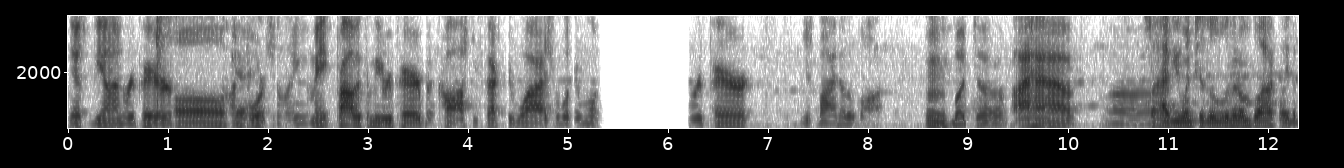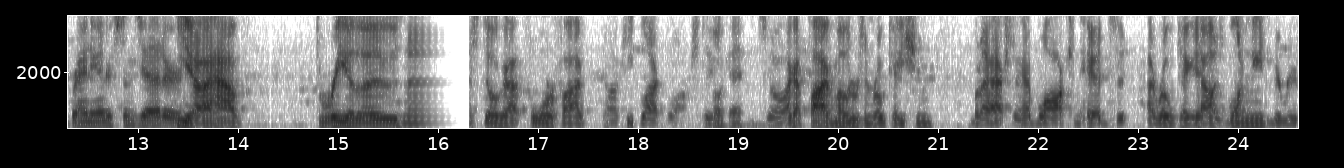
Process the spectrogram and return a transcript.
it's beyond repair. Oh okay. unfortunately. I mean, it probably can be repaired, but cost effective wise for what they want repair it, just buy another block. Mm. But uh, I have, uh, So have you went to the aluminum block like the Brad Andersons yet or yeah, I have three of those, and I still got four or five uh, Keith Black blocks too. Okay. So I got five motors in rotation, but I actually have blocks and heads that I rotate out. As one needs to be re-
